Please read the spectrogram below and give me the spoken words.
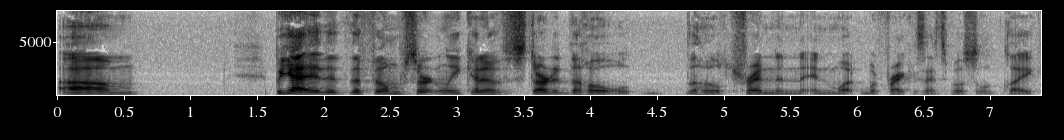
Um, but yeah, the, the film certainly kind of started the whole the whole trend in, in what what Frankenstein's supposed to look like.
